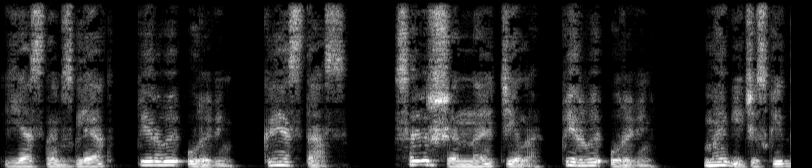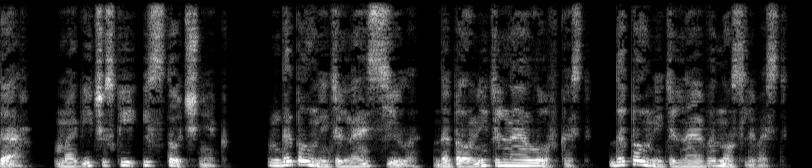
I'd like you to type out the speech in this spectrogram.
Ясный взгляд – первый уровень. Криостаз. Совершенное тело – первый уровень. Магический дар – магический источник. Дополнительная сила, дополнительная ловкость, дополнительная выносливость.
